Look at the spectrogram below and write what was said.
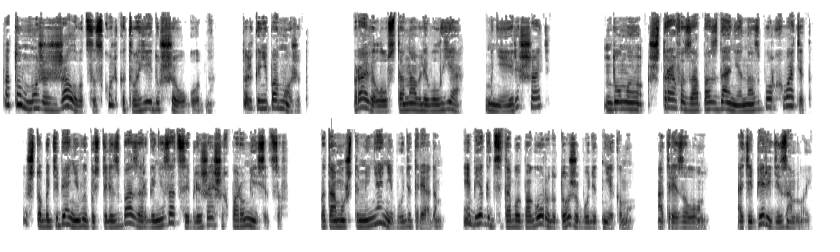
Потом можешь жаловаться сколько твоей душе угодно. Только не поможет. Правила устанавливал я. Мне и решать. Думаю, штрафа за опоздание на сбор хватит, чтобы тебя не выпустили с базы организации ближайших пару месяцев, потому что меня не будет рядом, и бегать за тобой по городу тоже будет некому», — отрезал он. «А теперь иди за мной».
